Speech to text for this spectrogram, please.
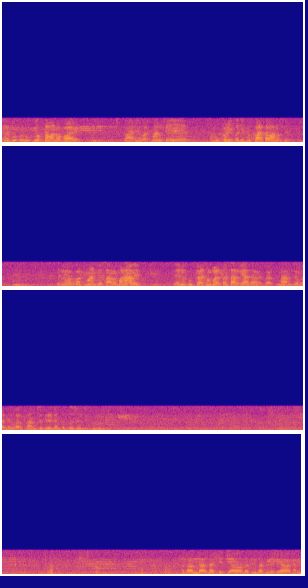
એનો જો કોઈ ઉપયોગ થવાનો હોય તો આજે વર્તમાન છે અમુક ઘડી પછી ભૂતકાળ થવાનો છે. એટલે વર્તમાન જો સારો બનાવે તો એને ભૂતકાળ સંભાળતા સારું યાદ આવે. વર્તમાન જો બને વર્તમાન સુધર્યું તેમ બધું તો અમદાવાદ ના શિષ્યાઓ બત્રી બાદ રસી આવે છે ને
